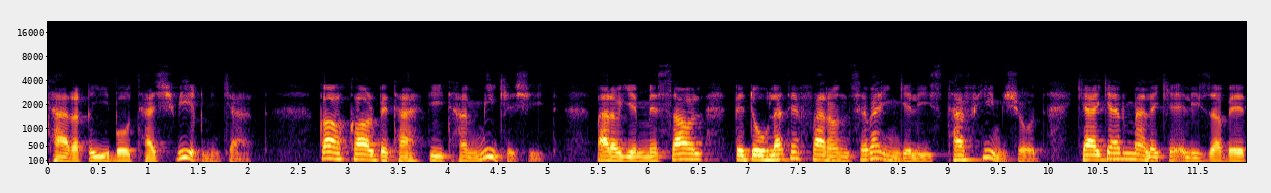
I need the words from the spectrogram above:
ترغیب و تشویق می کرد گاه کار به تهدید هم می کشید برای مثال به دولت فرانسه و انگلیس تفهیم شد که اگر ملکه الیزابت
